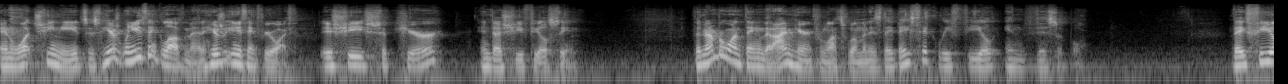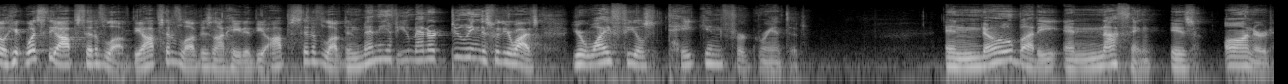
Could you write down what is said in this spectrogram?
And what she needs is here's when you think love men, here's what you need to think for your wife. Is she secure and does she feel seen? The number one thing that I'm hearing from lots of women is they basically feel invisible. They feel, what's the opposite of love? The opposite of love is not hated. The opposite of loved, and many of you men are doing this with your wives, your wife feels taken for granted. And nobody and nothing is honored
